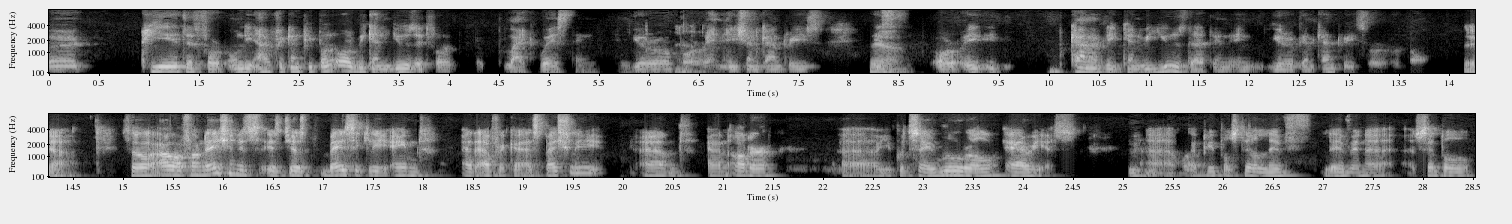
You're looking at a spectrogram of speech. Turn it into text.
uh, created for only African people, or we can use it for like West in, in Europe yeah. or in Asian countries? Is, yeah. Or it, currently, can we use that in, in European countries or, or no? Yeah. So our foundation is is just basically aimed at Africa, especially and and other uh, you could say rural areas mm-hmm. uh, where people still live live in a, a simple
